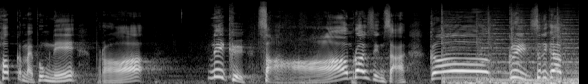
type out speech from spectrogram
พบกันใหม่พรุ่งนี้ เพราะ นี่คือ3ร้อยสิงสาก็กรีนสวัสดีครับ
